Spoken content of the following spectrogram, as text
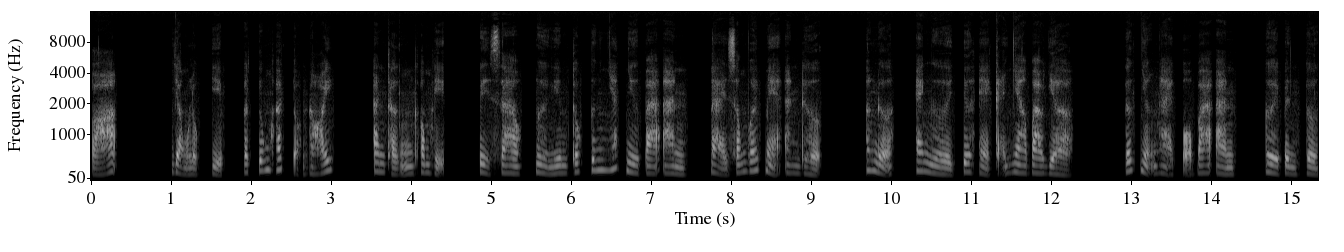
có. Dòng lục Diệp có chúng hết chỗ nói. Anh thận không hiểu vì sao người nghiêm túc cứng nhắc như ba anh lại sống với mẹ anh được. Hơn nữa, hai người chưa hề cãi nhau bao giờ. Tức những hại của ba anh, người bình thường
